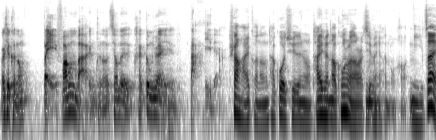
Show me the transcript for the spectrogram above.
而且可能北方吧，可能相对还更愿意打一点儿。上海可能他过去的那种跆拳道、空手道的气氛也很浓厚。你在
